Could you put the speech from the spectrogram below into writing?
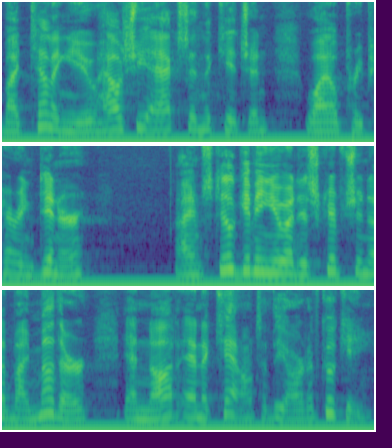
by telling you how she acts in the kitchen while preparing dinner, I am still giving you a description of my mother and not an account of the art of cooking.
